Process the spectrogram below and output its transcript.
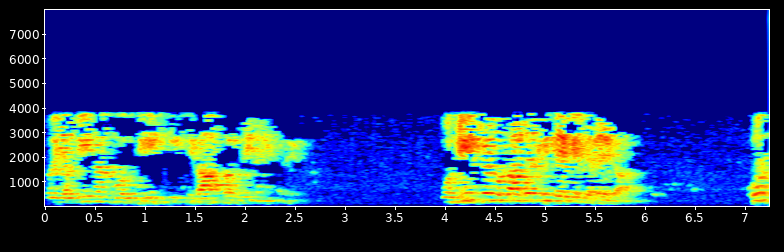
تو یقیناً وہ دین کی خلاف ورزی نہیں کرے گا۔ وہ دین کے مطابق ہی لے کے چلے گا۔ خود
